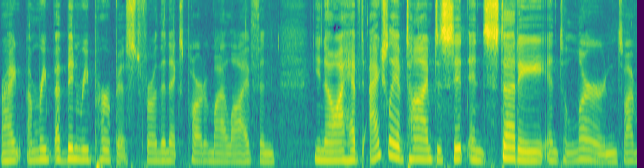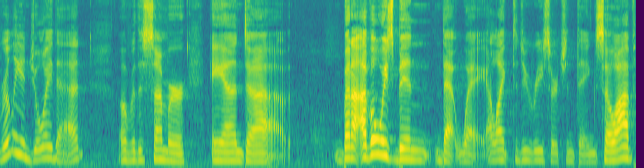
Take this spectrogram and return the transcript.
Right? I'm re- I've been repurposed for the next part of my life, and you know I have I actually have time to sit and study and to learn. So I really enjoy that over the summer and. Uh, but I've always been that way. I like to do research and things. So I've,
